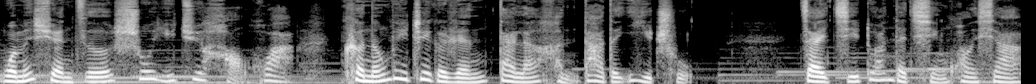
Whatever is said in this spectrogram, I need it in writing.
我们选择说一句好话，可能为这个人带来很大的益处。在极端的情况下，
